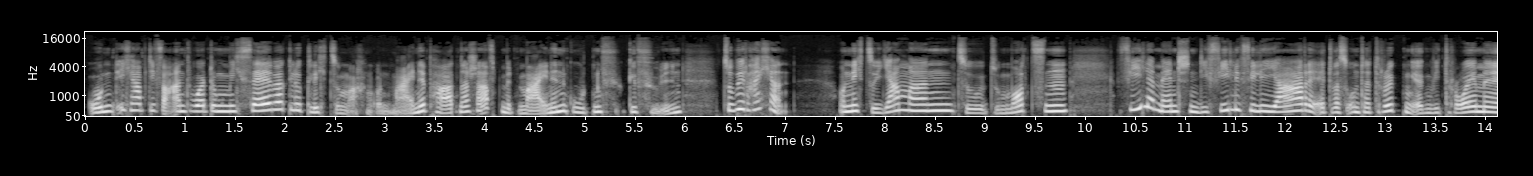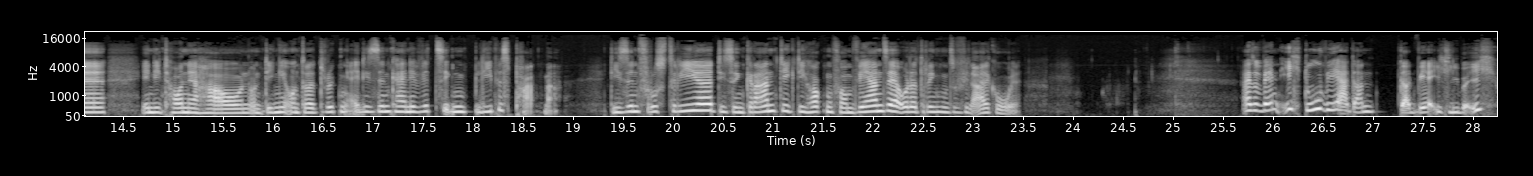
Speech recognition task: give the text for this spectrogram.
Und ich habe die Verantwortung, mich selber glücklich zu machen und meine Partnerschaft mit meinen guten Gefühlen zu bereichern. Und nicht zu jammern, zu, zu motzen. Viele Menschen, die viele, viele Jahre etwas unterdrücken, irgendwie Träume in die Tonne hauen und Dinge unterdrücken, ey, die sind keine witzigen Liebespartner. Die sind frustriert, die sind grantig, die hocken vorm Fernseher oder trinken zu viel Alkohol. Also wenn ich du wäre, dann, dann wäre ich lieber ich,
